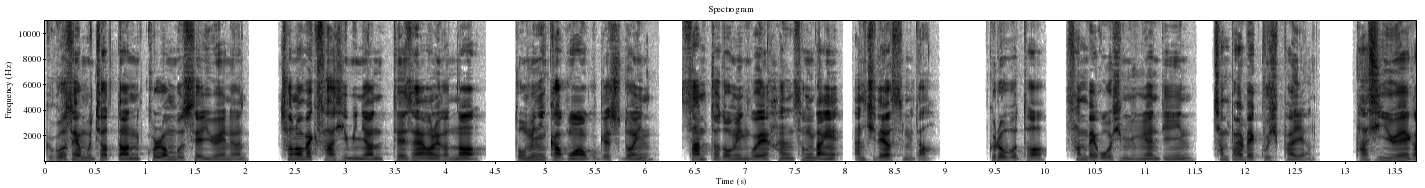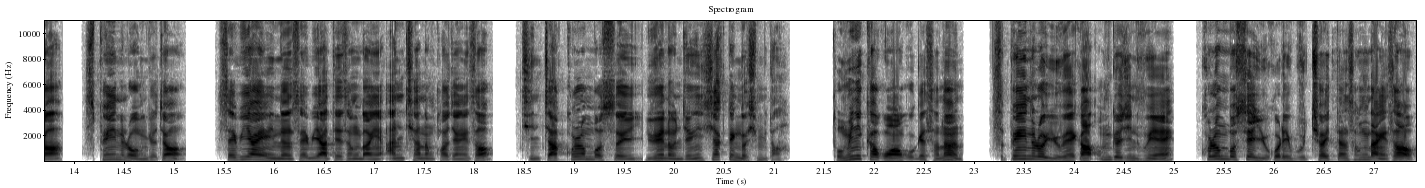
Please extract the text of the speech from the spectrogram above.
그곳에 묻혔던 콜럼부스의 유해는 1542년 대서양을 건너 도미니카 공화국의 수도인 산토 도밍고의 한 성당에 안치되었습니다. 그로부터 356년 뒤인 1898년 다시 유해가 스페인으로 옮겨져 세비야에 있는 세비야 대성당에 안치하는 과정에서 진짜 콜럼버스의 유해 논쟁이 시작된 것입니다. 도미니카 공화국에서는 스페인으로 유해가 옮겨진 후에 콜럼버스의 유골이 묻혀있던 성당에서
